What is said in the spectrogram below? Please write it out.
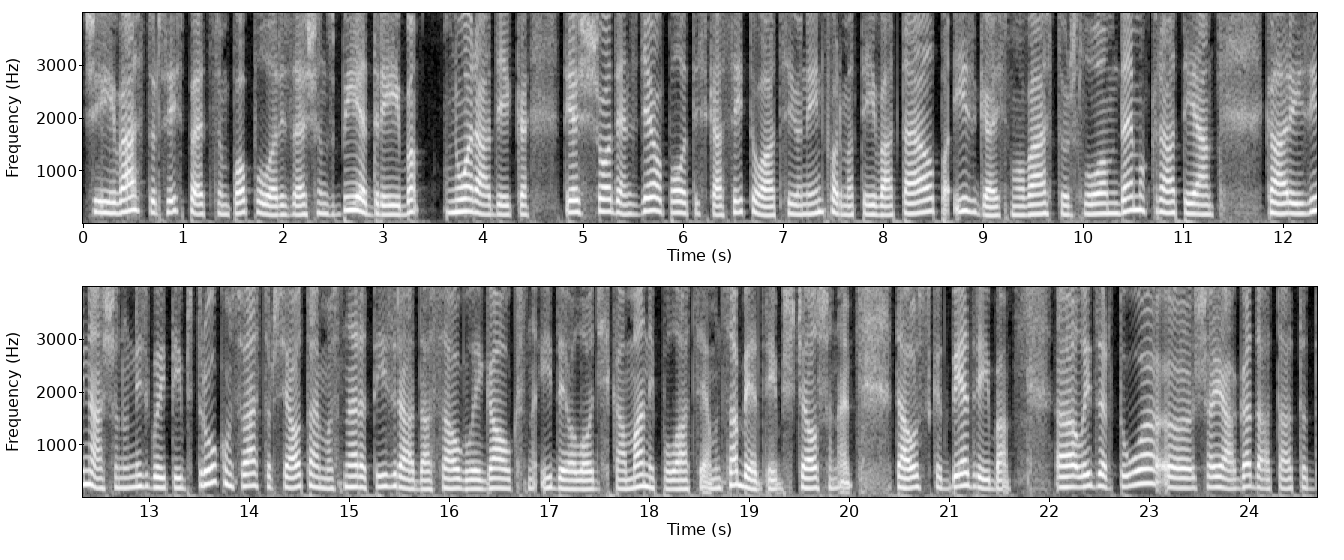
šī vēstures izpētes un popularizēšanas biedrība norādīja, ka tieši šodienas ģeopolitiskā situācija un informatīvā telpa izgaismo vēstures lomu demokrātijā, kā arī zināšanu un izglītības trūkums vēstures jautājumos nereti izrādās auglīga augsne ideoloģiskām manipulācijām un sabiedrības šķelšanai. Tā uzskata biedrībā. Līdz ar to šajā gadā tātad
